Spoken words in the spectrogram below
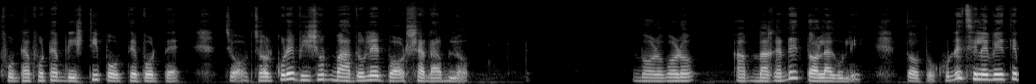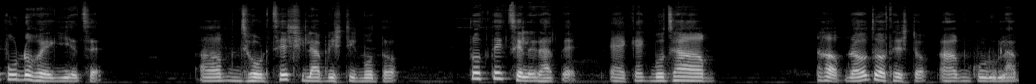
ফোঁটা ফোঁটা বৃষ্টি পড়তে পড়তে চড়চড় করে ভীষণ বাদলের বর্ষা নামলো। বড় বড় আম বাগানের তলাগুলি ততক্ষণে ছেলে মেয়েতে পূর্ণ হয়ে গিয়েছে। আম ঝরছে শিলাবৃষ্টির মতো। প্রত্যেক ছেলের হাতে এক এক বোঝা আম। আমরাও যথেষ্ট আম কুড়ুলাম।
